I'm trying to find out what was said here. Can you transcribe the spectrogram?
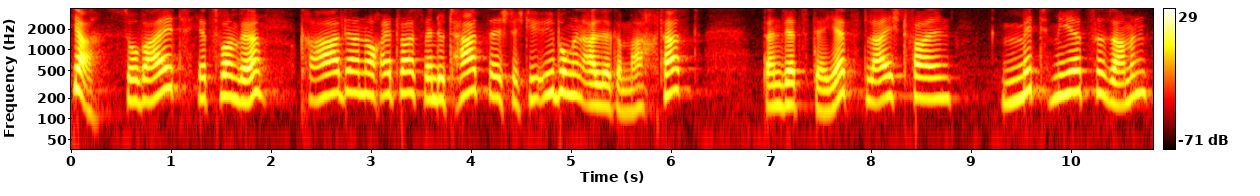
Ja, soweit. Jetzt wollen wir gerade noch etwas. Wenn du tatsächlich die Übungen alle gemacht hast, dann wird es dir jetzt leicht fallen, mit mir zusammen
